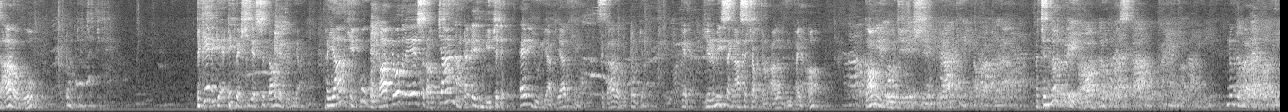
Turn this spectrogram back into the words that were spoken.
ကားတော်ကိုတုံ့ပြန်ခြင်းဖြစ်တယ်။တကယ်တကယ်အတိတ်ပဲရှိတဲ့ဆုတောင်းတဲ့သူတွေက ဘုရားသခင်ကိုကိုဘာပြောတယ်လဲဆိုတော့ကြားနာတတ်တဲ့လူတွေဖြစ်တယ်။အဲ့ဒီလူတွေကဘုရားသခင်စကားတော်ကိုတုံ့ပြန်တယ်။ကဲယေရမိ15 16ကျွန်တော်အားလုံးဒီဖတ်ရအောင်။ကောင်းကင်ဘုရားရှင်ဘုရားခင်တော်ရဘုရားအကျွန်ုပ်တွေ့တော့နှုတ်ကပတ်စကားကိုခံယူပါ၏နှုတ်ကပတ်တော်ကို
